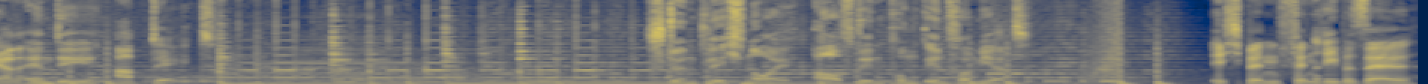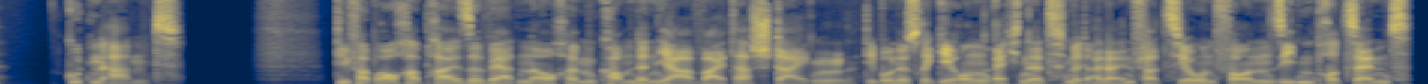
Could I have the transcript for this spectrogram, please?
RND Update. Stündlich neu. Auf den Punkt informiert. Ich bin Finn Riebesell. Guten Abend. Die Verbraucherpreise werden auch im kommenden Jahr weiter steigen. Die Bundesregierung rechnet mit einer Inflation von 7 Prozent.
